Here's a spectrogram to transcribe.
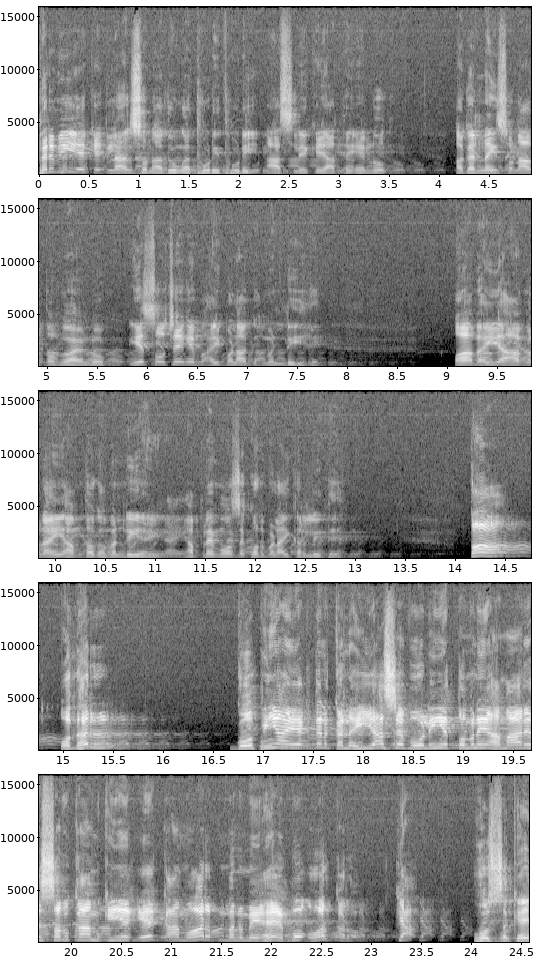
फिर भी एक एक लाइन सुना दूँगा थोड़ी थोड़ी आस लेके आते हैं लोग। अगर नहीं सुना तो लोग ये सोचेंगे, भाई बड़ा घमंडी है। और भैया हम नहीं, हम तो घमंडी है ही नहीं, अपने मुँह से खुद बड़ाई कर लेते तो उधर गोपियाँ एक दिन कन्हैया से बोली है तुमने हमारे सब काम किए, एक काम और मन में है, वो और करो। क्या? हो सके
